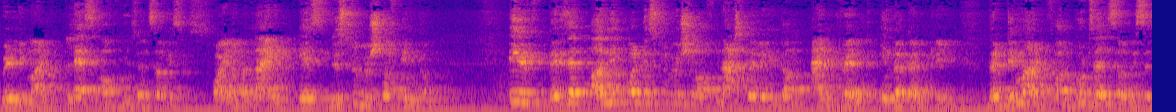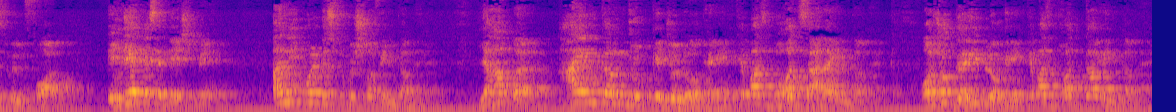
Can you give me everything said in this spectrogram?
will demand less of goods and services. Point number 9 is distribution of income. If there is an unequal distribution of national income and wealth in the country, the demand for goods and services will fall. India जैसे देश में अनइक्वल डिस्ट्रीब्यूशन ऑफ़ इनकम है। यहाँ पर हाई इनकम ग्रुप के जो लोग हैं इनके पास बहुत ज़्यादा इनकम है और जो गरीब लोग हैं इनके पास बहुत कम इनकम है।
